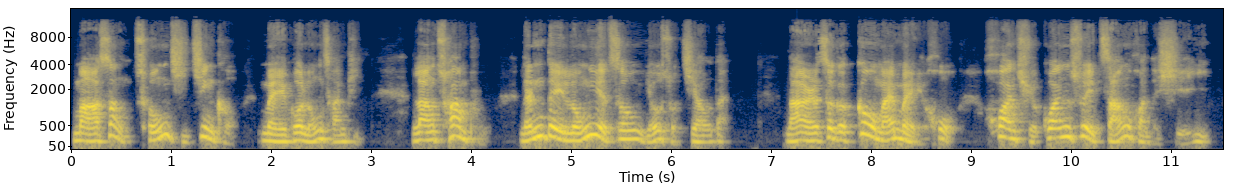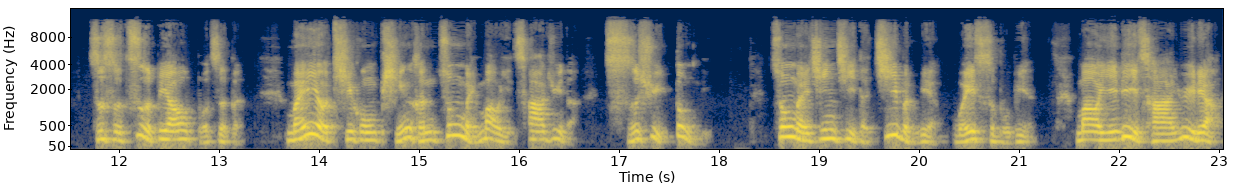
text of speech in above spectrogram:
马上重启进口美国农产品。”让川普能对农业州有所交代。然而，这个购买美货换取关税暂缓的协议只是治标不治本，没有提供平衡中美贸易差距的持续动力。中美经济的基本面维持不变，贸易逆差预料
